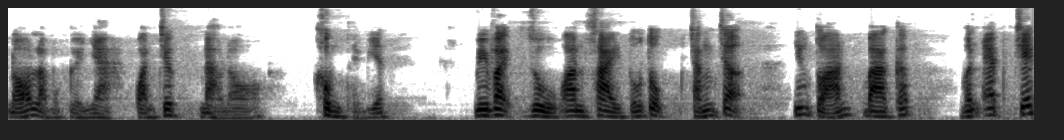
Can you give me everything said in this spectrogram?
đó là một người nhà quan chức nào đó, không thể biết. Vì vậy dù oan sai tố tụng trắng trợn nhưng tòa án ba cấp vẫn ép chết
